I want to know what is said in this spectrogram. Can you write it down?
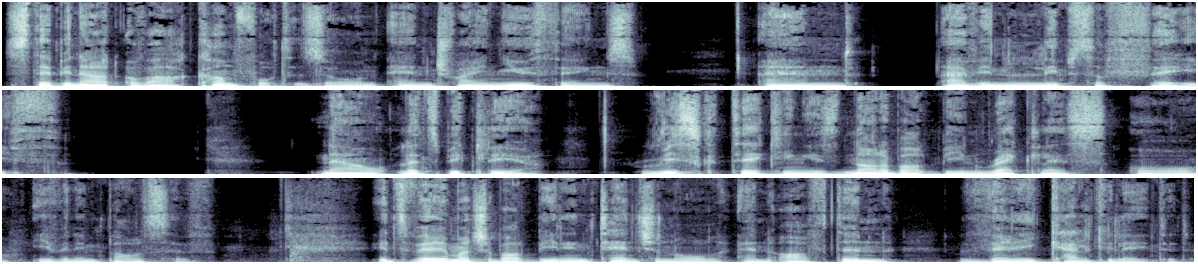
Stepping out of our comfort zone and trying new things and having leaps of faith. Now, let's be clear. Risk taking is not about being reckless or even impulsive. It's very much about being intentional and often very calculated.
